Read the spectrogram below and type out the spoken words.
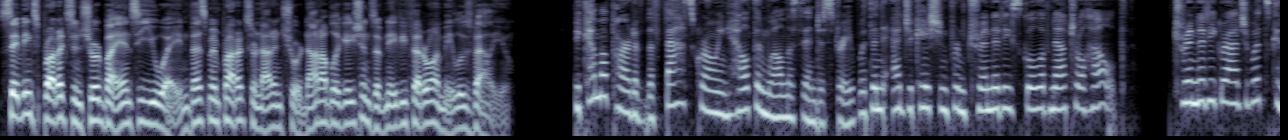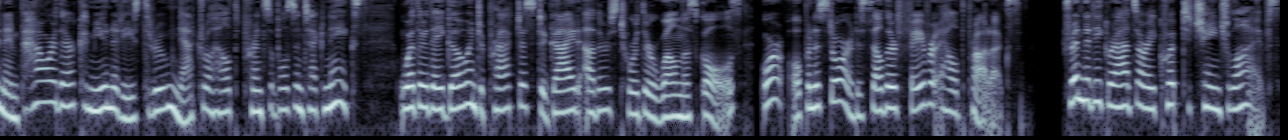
Savings products insured by NCUA. Investment products are not insured, not obligations of Navy Federal and may lose value. Become a part of the fast growing health and wellness industry with an education from Trinity School of Natural Health. Trinity graduates can empower their communities through natural health principles and techniques, whether they go into practice to guide others toward their wellness goals or open a store to sell their favorite health products. Trinity grads are equipped to change lives.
